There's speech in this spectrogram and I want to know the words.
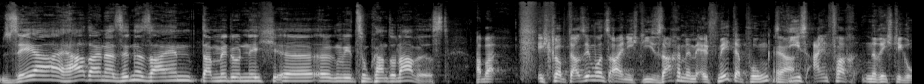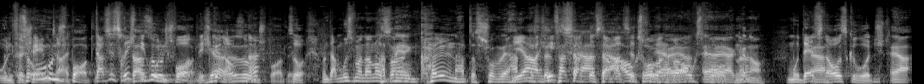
sehr Herr deiner Sinne sein, damit du nicht äh, irgendwie zum Kantonar wirst. Aber ich glaube, da sind wir uns einig. Die Sache mit dem Elfmeterpunkt, Ja. die ist einfach eine richtige Unverschämtheit. unsportlich. Das ist richtig Das ist unsportlich, unsportlich. Ja, genau. das ist ne? unsportlich. So, und da muss man dann noch Hat man in sagen, Köln hat das schon. Wir hatten ja, das, das Hitz hat, hat das damals der Torwart bei ja, Augsburg. Ja, ja, ne? genau. Modest ja. ausgerutscht. Ja.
